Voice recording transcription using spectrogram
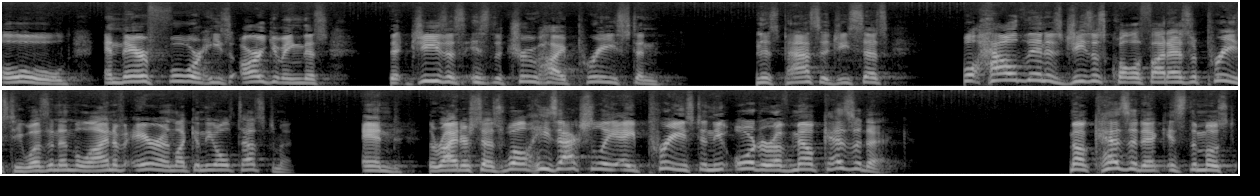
old. And therefore, he's arguing this that Jesus is the true high priest. And in this passage, he says, Well, how then is Jesus qualified as a priest? He wasn't in the line of Aaron like in the Old Testament. And the writer says, Well, he's actually a priest in the order of Melchizedek. Melchizedek is the most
